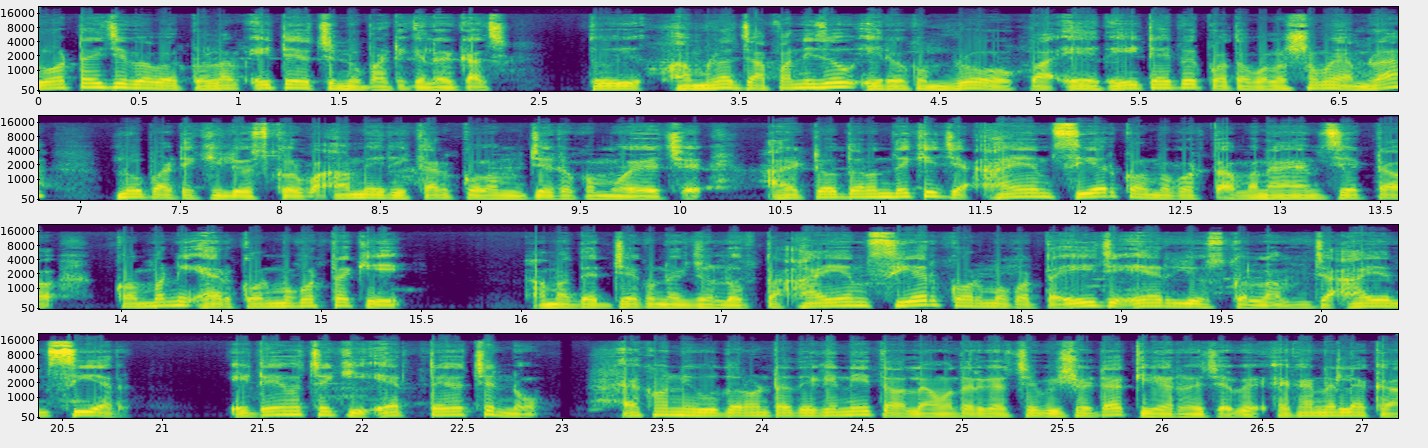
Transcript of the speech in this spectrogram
রটাই যে ব্যবহার করলাম, এটাই হচ্ছে নো পার্টিকেলের কাজ। তো আমরা জাপানিজেও এরকম র বা এর, এই টাইপের কথা বলার সময় আমরা নো পার্টিকেল ইউজ করব। আমেরিকার কলম যেরকম হয়েছে। আরেকটা উদাহরণ দেখি যে আইএমসি এর কর্মকর্তা মানে আইএমসি একটা কোম্পানি এর কর্মকর্তা কি? আমাদের যে কোনো একজন লোক। তো আইএমসি এর কর্মকর্তা, এই যে এর ইউজ করলাম, যে আইএমসি এর, এটাই হচ্ছে কি? এরটাই হচ্ছে নো এখন এই উদাহরণটা দেখে নিই, তাহলে আমাদের কাছে বিষয়টা ক্লিয়ার হয়ে যাবে। এখানে লেখা,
